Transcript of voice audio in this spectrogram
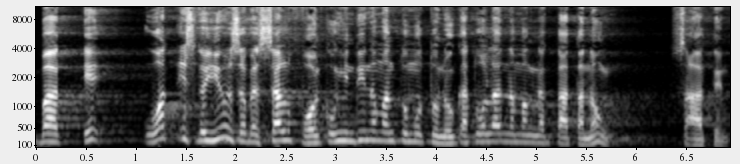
But it, what is the use of a cell phone kung hindi naman tumutunog at wala namang nagtatanong sa atin?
